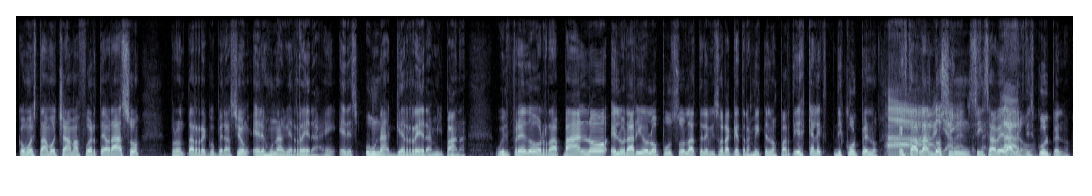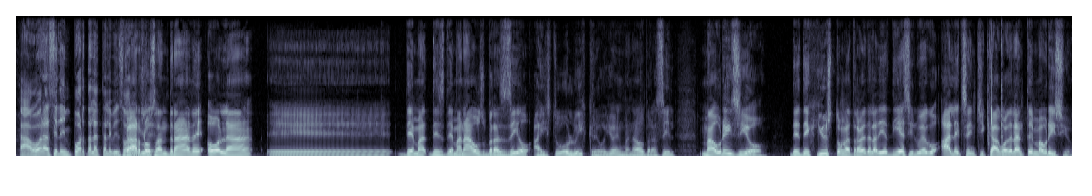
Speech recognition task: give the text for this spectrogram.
¿Cómo estamos, chama? Fuerte abrazo. Pronta recuperación. Eres una guerrera, ¿eh? Eres una guerrera, mi pana. Wilfredo Rapalo, el horario lo puso la televisora que transmiten los partidos. Es que Alex, discúlpenlo. Ah, está hablando ya sin, sin saber, claro. Alex, discúlpenlo. Ahora sí le importa la televisora. Carlos. Andrade, hola. eh, de Ma- desde Manaus, Brasil. Ahí estuvo Luis, creo yo, en Manaus, Brasil. Mauricio, desde Houston a través de la 1010 y luego Alex en Chicago. Adelante, Mauricio.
